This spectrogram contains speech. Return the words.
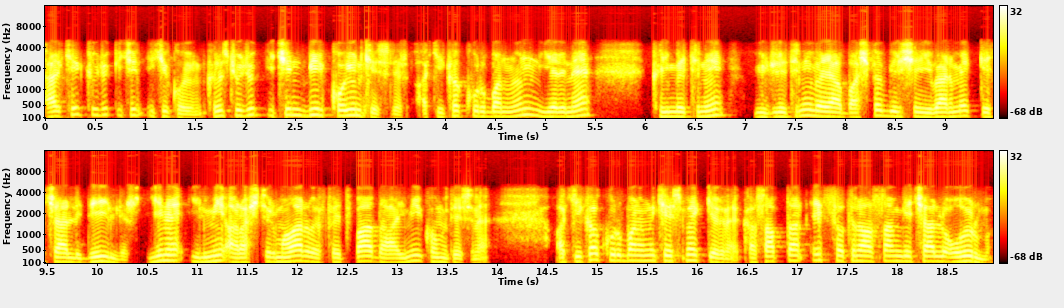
Erkek çocuk için iki koyun, kız çocuk için bir koyun kesilir. Akika kurbanının yerine kıymetini ücretini veya başka bir şeyi vermek geçerli değildir. Yine ilmi araştırmalar ve fetva daimi komitesine akika kurbanını kesmek yerine kasaptan et satın alsam geçerli olur mu?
